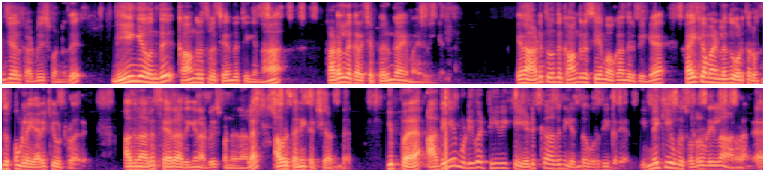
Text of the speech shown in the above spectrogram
எம்ஜிஆருக்கு அட்வைஸ் பண்ணுது நீங்க வந்து காங்கிரஸ்ல சேர்ந்துட்டீங்கன்னா கடல்ல கரைச்ச பெருங்காயம் ஆயிருவீங்க ஏன்னா அடுத்து வந்து காங்கிரஸ் சிஎம் உட்காந்துருப்பீங்க ஹை கமாண்ட்ல இருந்து ஒருத்தர் வந்து உங்களை இறக்கி விட்டுருவாரு. அதனால சேராதீங்கன்னு அட்வைஸ் பண்ணதுனால அவர் தனி கட்சியா இருந்தார். இப்ப அதே முடிவை டிவிக்கு எடுக்காதுன்னு எந்த உறுதியும் கிடையாது. இன்னைக்கு இவங்க சொல்றபடியெல்லாம் ஆடுறாங்க.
